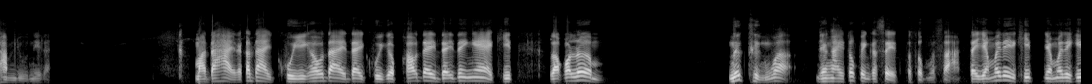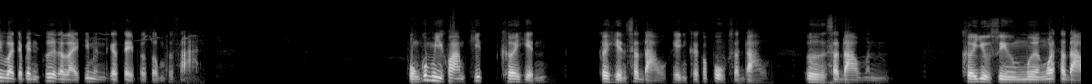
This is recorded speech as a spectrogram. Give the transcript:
ทำอยู่นี่แหละ มาได้แล้วก็ได้คุยเขาได้ได้คุยกับเขาได้ได้ได้แง่คิด เราก็เริ่ม นึกถึงว่ายังไงต้องเป็นเกษตรผสมผสานแต่ยังไม่ได้คิด ยังไม่ได้คิดว่าจะเป็นพืชอะไรที่มันเกษตรผสมผสานผมก็มีความคิดเคยเห็น เคยเห็นสะเดาเห็นเคยเขาปลูกสะเดา เออสะเดามัน เคยอยู่ซีเมืองว่าสะเดา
